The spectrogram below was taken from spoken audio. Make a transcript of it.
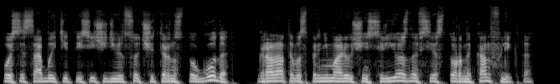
После событий 1914 года гранаты воспринимали очень серьезно все стороны конфликта.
